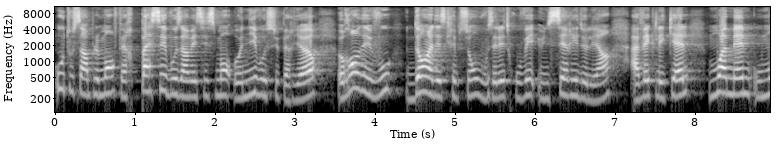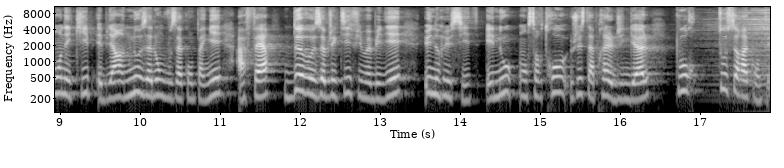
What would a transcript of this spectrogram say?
ou tout simplement faire passer vos investissements au niveau supérieur, rendez-vous dans la description. Vous allez trouver une série de liens avec lesquels moi-même ou mon équipe, eh bien, nous allons vous accompagner à faire de vos objectifs immobiliers une réussite. Et nous, on se retrouve juste après le jingle pour tout se raconter.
